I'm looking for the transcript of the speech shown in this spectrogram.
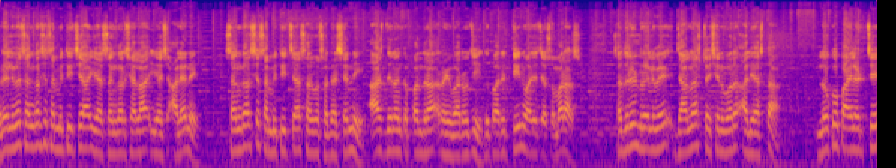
रेल्वे संघर्ष समितीच्या या संघर्षाला यश आल्याने संघर्ष समितीच्या सर्व सदस्यांनी आज दिनांक पंधरा रविवार रोजी दुपारी तीन वाजेच्या सुमारास सदरील रेल्वे जालना स्टेशनवर आली असता लोको पायलटचे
